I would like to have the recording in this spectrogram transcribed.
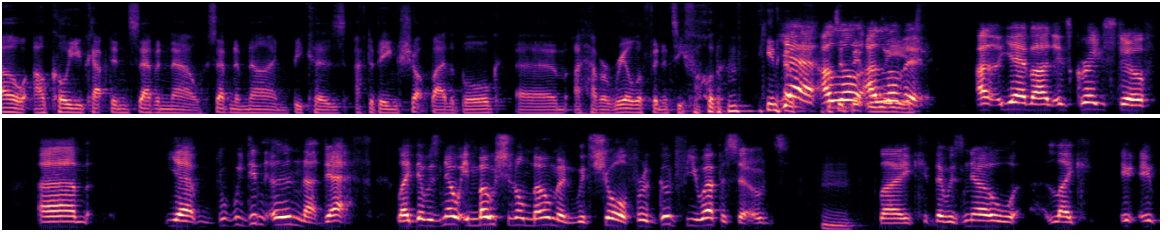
oh, I'll call you Captain Seven now, Seven of Nine, because after being shot by the Borg, um, I have a real affinity for them. you know, yeah, I love. I love it. I, yeah, man, it's great stuff. Um, yeah, but we didn't earn that death. Like there was no emotional moment with Shaw for a good few episodes. Hmm. Like there was no like it, it.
